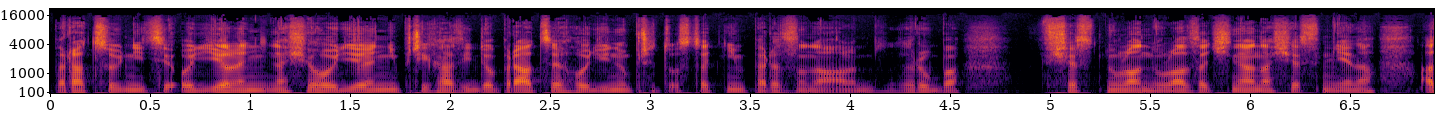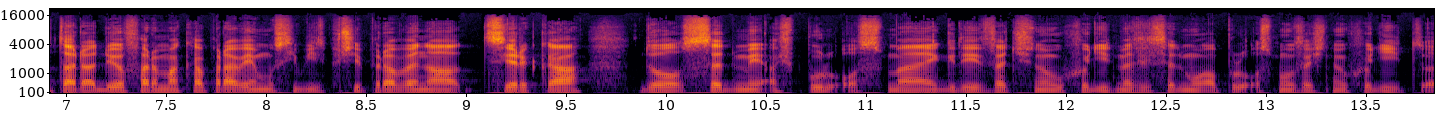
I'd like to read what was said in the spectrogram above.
pracovníci oddělení, našeho oddělení přichází do práce hodinu před ostatním personálem, zhruba v 6.00 začíná naše směna a ta radiofarmaka právě musí být připravena cirka do 7 až půl 8, kdy začnou chodit mezi 7 a půl 8 začnou chodit uh,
